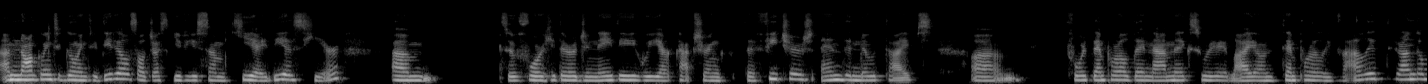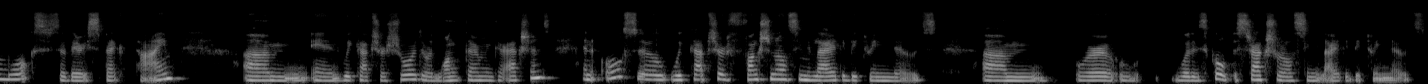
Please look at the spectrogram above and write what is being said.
I'm not going to go into details, I'll just give you some key ideas here. Um, so for heterogeneity, we are capturing the features and the node types. Um, for temporal dynamics, we rely on temporally valid random walks, so they respect time. Um, and we capture short or long-term interactions. And also we capture functional similarity between nodes um, or what is called structural similarity between nodes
